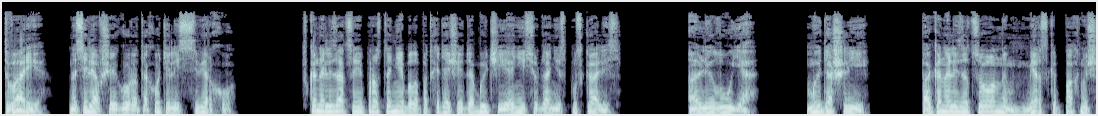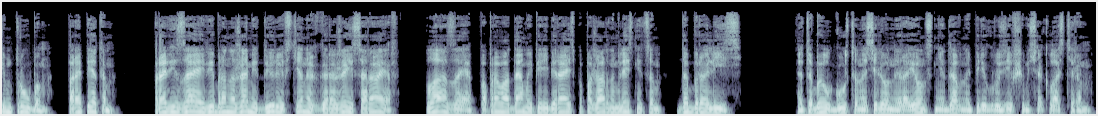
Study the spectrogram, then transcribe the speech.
Твари, населявшие город, охотились сверху. В канализации просто не было подходящей добычи, и они сюда не спускались. Аллилуйя! Мы дошли. По канализационным, мерзко пахнущим трубам, парапетам, прорезая виброножами дыры в стенах гаражей и сараев, лазая по проводам и перебираясь по пожарным лестницам, добрались. Это был густонаселенный район с недавно перегрузившимся кластером.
